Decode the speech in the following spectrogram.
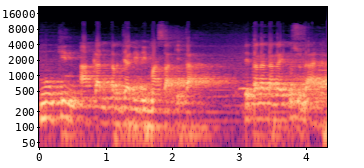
mungkin akan terjadi di masa kita. Di tanda-tanda itu sudah ada.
